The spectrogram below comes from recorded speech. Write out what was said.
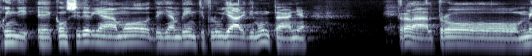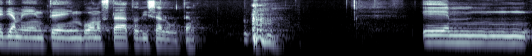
Quindi eh, consideriamo degli ambienti fluviali di montagna, tra l'altro mediamente in buono stato di salute. Ehm,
